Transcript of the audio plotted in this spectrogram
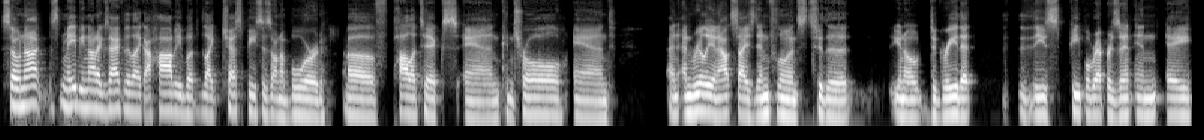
So not maybe not exactly like a hobby, but like chess pieces on a board of politics and control and and and really an outsized influence to the you know degree that these people represent in a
